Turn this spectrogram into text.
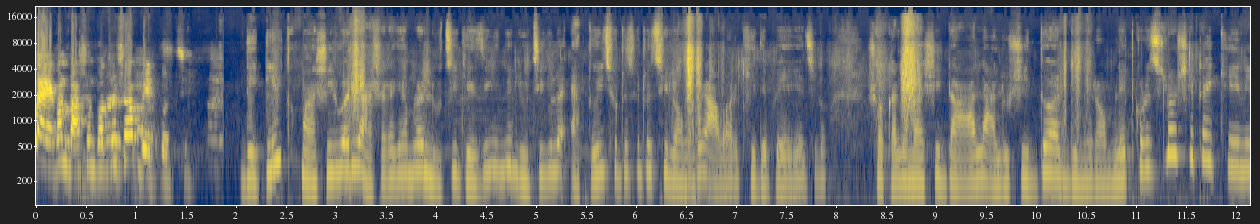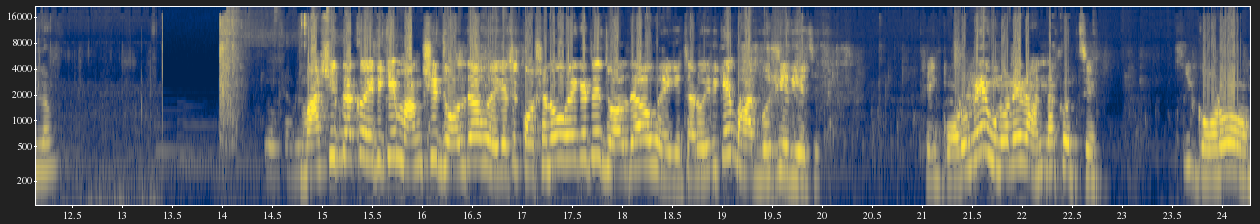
তাই এখন বাসনপত্র সব বের করছে। দেখলেই তো মাসির বাড়ি আসার আগে আমরা লুচি খেয়েছি কিন্তু লুচিগুলো এতই ছোট ছোট ছিল আমাদের আবার খিদে পেয়ে গেছিল। সকালে মাসি ডাল আলু সিদ্ধ আর ডিমের অমলেট করেছিল সেটাই খেয়ে নিলাম। মাসির দেখো এদিকে মাংসে জল দেওয়া হয়ে গেছে কষানোও হয়ে গেছে জল দেওয়াও হয়ে গেছে আর ওইদিকে ভাত বসিয়ে দিয়েছে। সেই গরমে উনুনে রান্না করছে। কি গরম!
